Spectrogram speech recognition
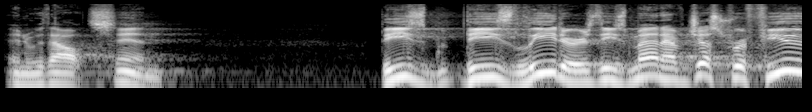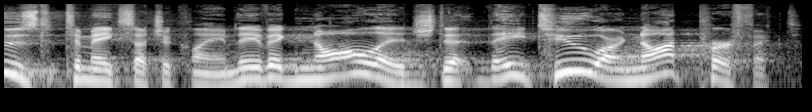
and without sin. These, these leaders, these men, have just refused to make such a claim. They've acknowledged that they too are not perfect.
